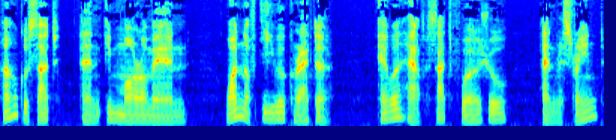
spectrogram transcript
how could such an immoral man, one of evil character, ever have such virtue and restraint?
